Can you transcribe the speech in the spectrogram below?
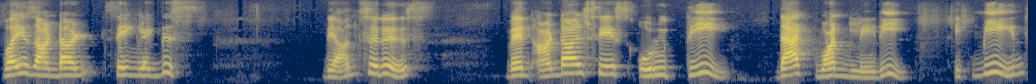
Why is Andal saying like this? The answer is when Andal says Oruti, that one lady, it means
